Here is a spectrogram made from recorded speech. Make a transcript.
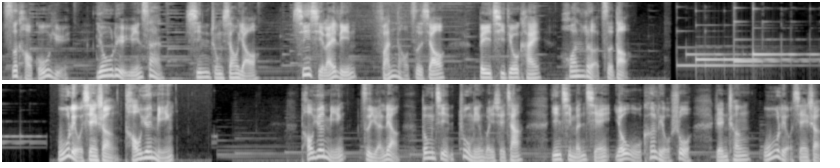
思考古语，忧虑云散，心中逍遥，欣喜来临，烦恼自消，悲戚丢开，欢乐自到。五柳先生陶渊明。陶渊明字元亮，东晋著名文学家。因其门前有五棵柳树，人称五柳先生。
